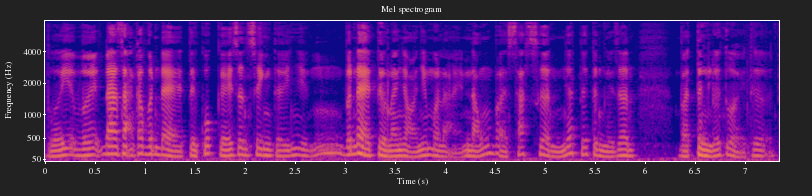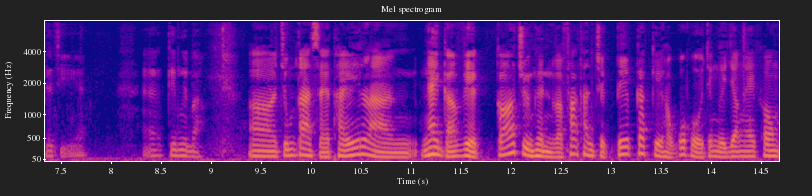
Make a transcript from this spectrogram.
với với đa dạng các vấn đề từ quốc kế dân sinh tới những vấn đề tưởng là nhỏ nhưng mà lại nóng và sát sườn nhất tới từng người dân và từng lứa tuổi thưa chị Ờ, Kim Nguyên Bảo? À, chúng ta sẽ thấy là ngay cả việc có truyền hình và phát thanh trực tiếp các kỳ họp quốc hội cho người dân hay không,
